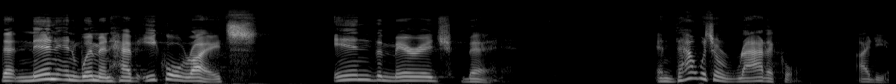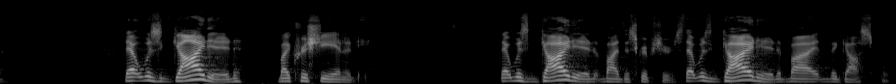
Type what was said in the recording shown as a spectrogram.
that men and women have equal rights in the marriage bed. And that was a radical idea that was guided by Christianity, that was guided by the scriptures, that was guided by the gospel.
